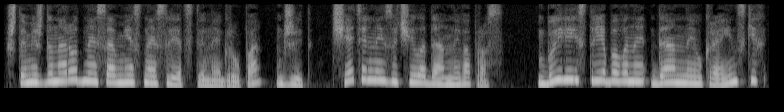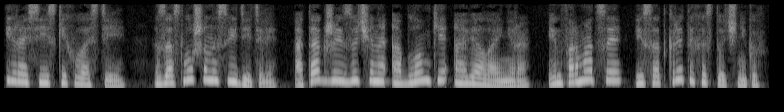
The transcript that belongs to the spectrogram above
что Международная совместная следственная группа «ДЖИТ» тщательно изучила данный вопрос. Были истребованы данные украинских и российских властей, заслушаны свидетели, а также изучены обломки авиалайнера, информация из открытых источников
